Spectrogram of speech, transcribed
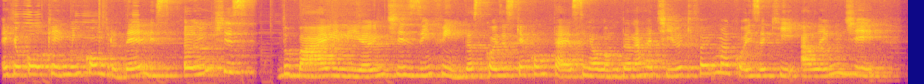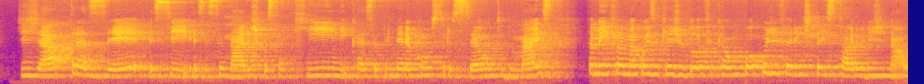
é que eu coloquei um encontro deles antes do baile, antes, enfim, das coisas que acontecem ao longo da narrativa, que foi uma coisa que, além de, de já trazer esse, esse cenário, tipo, essa química, essa primeira construção e tudo mais, também foi uma coisa que ajudou a ficar um pouco diferente da história original.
